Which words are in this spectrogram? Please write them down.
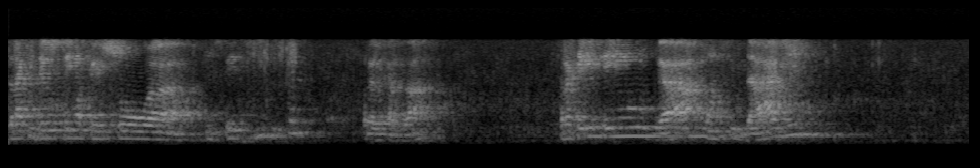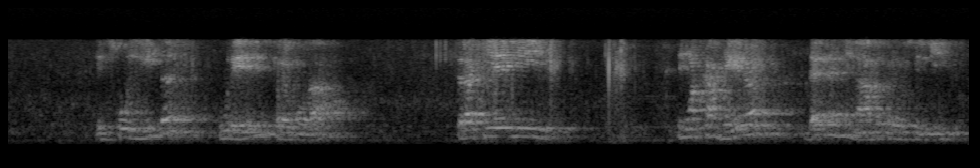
Será que Deus tem uma pessoa específica para ele casar? Será que ele tem um lugar, uma cidade escolhida por ele para morar? Será que ele tem uma carreira determinada para eu seguir?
